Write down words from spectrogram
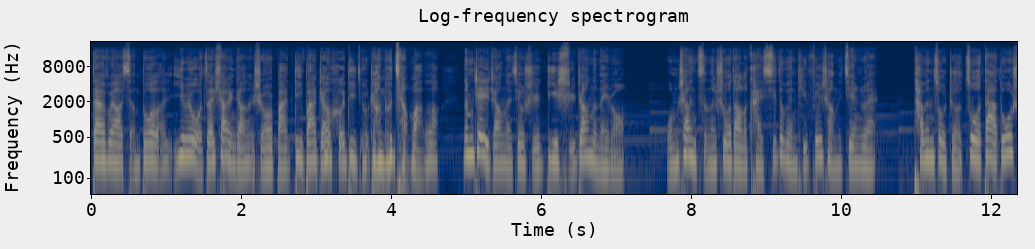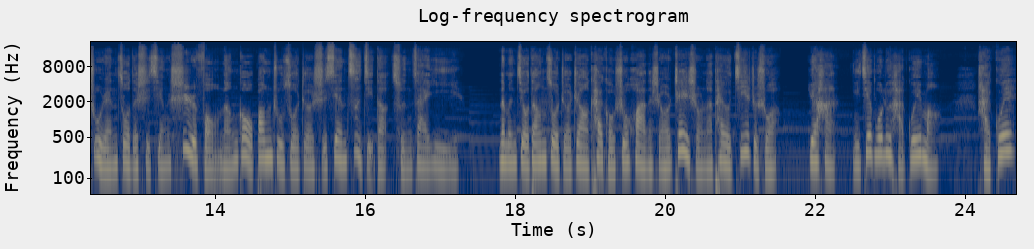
大家不要想多了，因为我在上一章的时候把第八章和第九章都讲完了，那么这一章呢就是第十章的内容。我们上一次呢说到了凯西的问题非常的尖锐，他问作者做大多数人做的事情是否能够帮助作者实现自己的存在意义。那么，就当作者正要开口说话的时候，这时候呢，他又接着说：“约翰，你见过绿海龟吗？”海龟。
